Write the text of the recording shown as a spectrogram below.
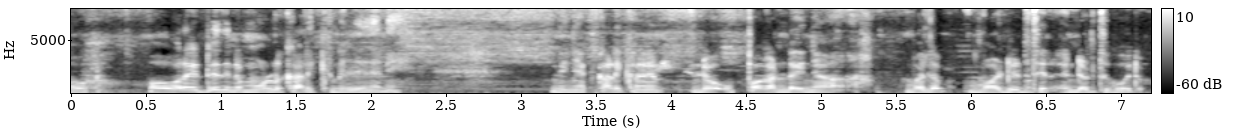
ഓ ഓവറായിട്ട് ഇതിന്റെ മുകളിൽ കളിക്കണില്ല ഞാൻ ഇനി ഞാൻ കളിക്കണ എന്റെ ഉപ്പ കണ്ടു കഴിഞ്ഞാൽ വല്ല വടി എടുത്ത് എന്റെ അടുത്ത് വരും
